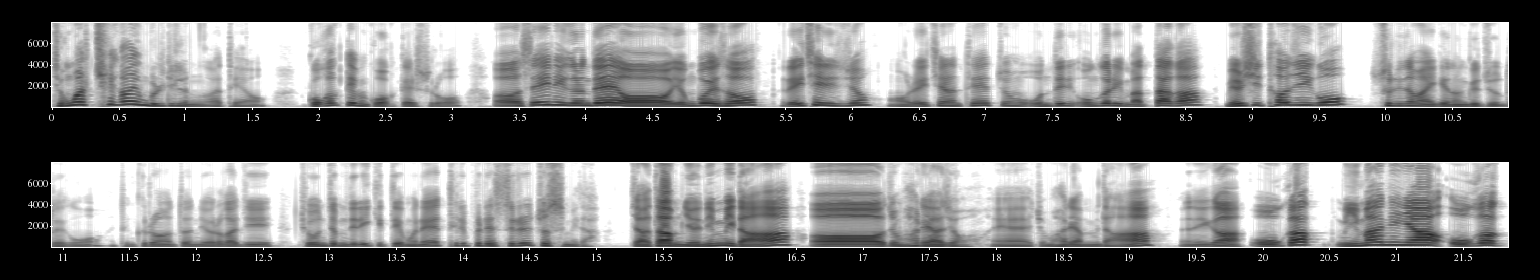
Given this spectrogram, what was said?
정말 최강의 물딜인 것 같아요 고각되면 고각될수록. 어, 세인이 그런데 어, 영보에서 레이첼이죠? 어, 레이첼한테 좀 원거리, 원거리 맞다가 멸시 터지고 수리남에게 넘겨줘도 되고. 하여튼 그런 어떤 여러 가지 좋은 점들이 있기 때문에 트리플 S를 줬습니다. 자 다음 연희입니다. 어 좀 화려하죠? 예좀 화려합니다. 연희가 오각 미만이냐 오각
